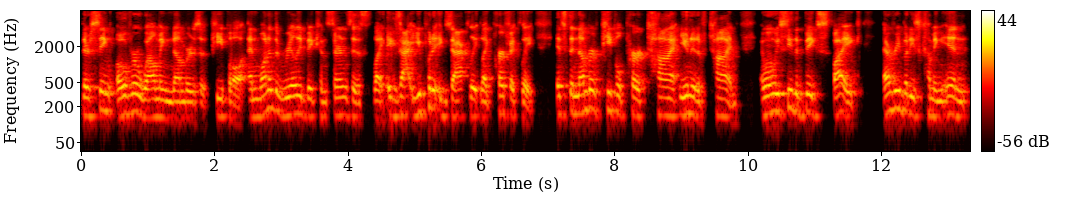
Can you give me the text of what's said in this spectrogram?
they're seeing overwhelming numbers of people. And one of the really big concerns is like exact you put it exactly like perfectly. It's the number of people per time unit of time. And when we see the big spike everybody's coming in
